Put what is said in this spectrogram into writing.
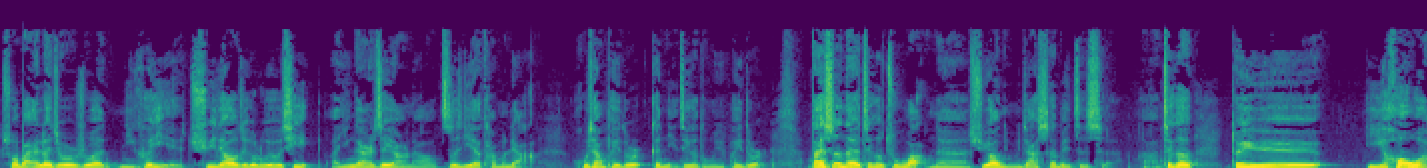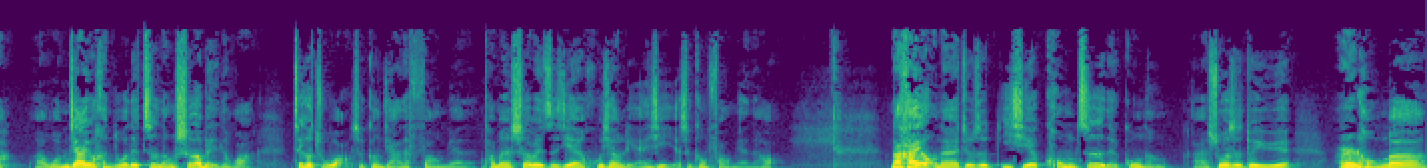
说白了就是说你可以去掉这个路由器啊，应该是这样的啊，直接他们俩。互相配对儿，跟你这个东西配对儿，但是呢，这个组网呢需要你们家设备支持啊。这个对于以后啊啊，我们家有很多的智能设备的话，这个组网是更加的方便的，他们设备之间互相联系也是更方便的哈。那还有呢，就是一些控制的功能啊，说是对于儿童啊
